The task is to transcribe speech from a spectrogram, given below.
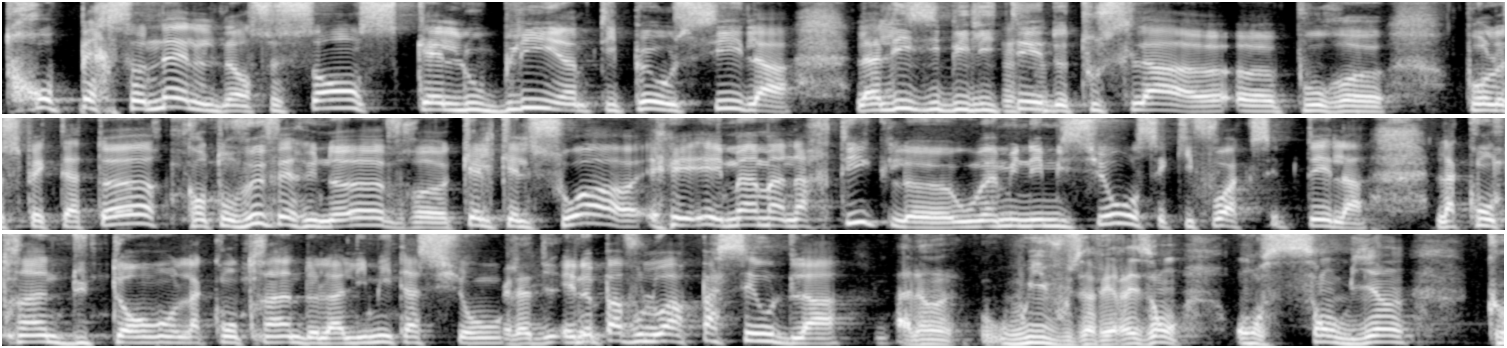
trop personnelle dans ce sens qu'elle oublie un petit peu aussi la, la lisibilité de tout cela euh, pour, euh, pour le spectateur. Quand on veut faire une œuvre, quelle qu'elle soit, et, et même un article ou même une émission, c'est qu'il faut accepter la, la contrainte du temps, la contrainte de la limitation, et ne pas vouloir passer au-delà. Alain, oui, vous avez raison. On sent bien que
